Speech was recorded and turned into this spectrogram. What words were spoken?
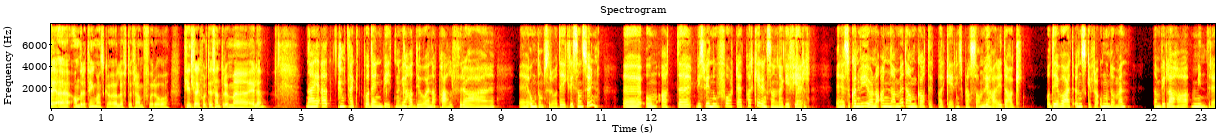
det er andre ting man skal løfte frem for å tiltrekke folk til sentrum. Eh, Elin? Nei, jeg tenkte på den biten. Vi hadde jo en appell fra eh, ungdomsrådet i Kristiansund eh, om at eh, hvis vi nå får til et parkeringsanlegg i Fjell, så kan vi gjøre noe annet med de gateparkeringsplassene vi har i dag. Og det var et ønske fra ungdommen. De ville ha mindre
